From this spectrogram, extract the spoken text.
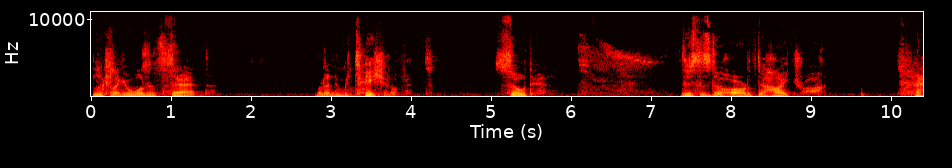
Looks like it wasn't sand, but an imitation of it. So then, this is the heart of the Hydra.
